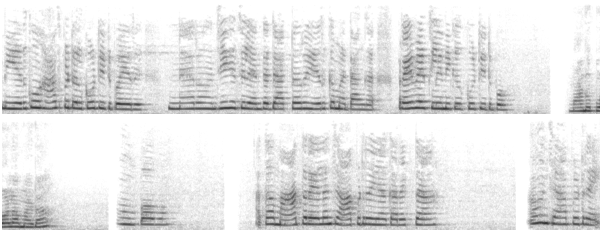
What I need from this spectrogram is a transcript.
நீ எதுக்கும் ஹாஸ்பிட்டல் கூட்டிட்டு போயிரு. நேரம் ஜிஹெச்ல எந்த டாக்டரும் இருக்க மாட்டாங்க. பிரைவேட் கிளினிக்கு கூட்டிட்டு போ. மானு போகலாமாடா ம் போவோம். அக்கா மாத்திரையெல்லாம் சாப்பிட்றியா கரெக்டா ம் சாப்பிட்றேன்.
